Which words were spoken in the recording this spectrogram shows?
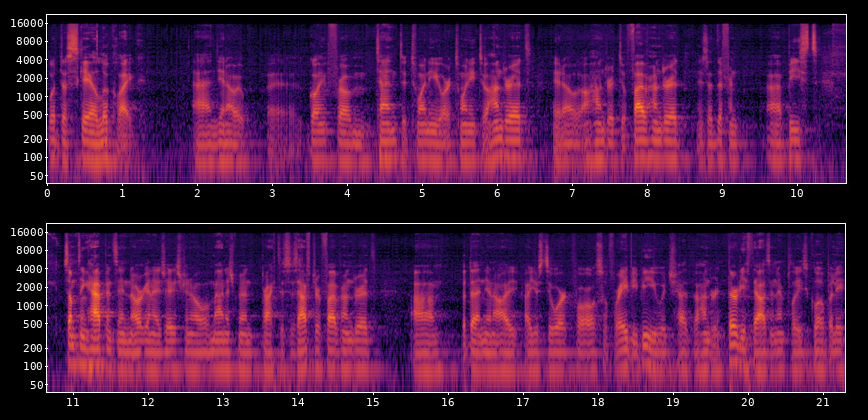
What does scale look like? And you know, going from 10 to 20 or 20 to 100, you know, 100 to 500 is a different uh, beast. Something happens in organizational management practices after 500. Um, but then, you know, I, I used to work for also for ABB, which had 130,000 employees globally.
